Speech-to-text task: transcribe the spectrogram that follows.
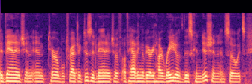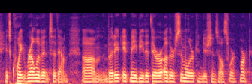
advantage and, and terrible tragic disadvantage of, of having a very high rate of this condition. And so it's, it's quite relevant to them. Um, but it, it may be that there are other similar conditions elsewhere. Mark?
